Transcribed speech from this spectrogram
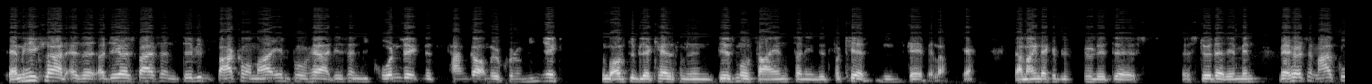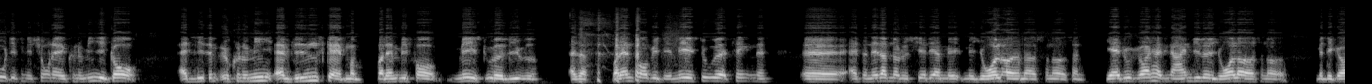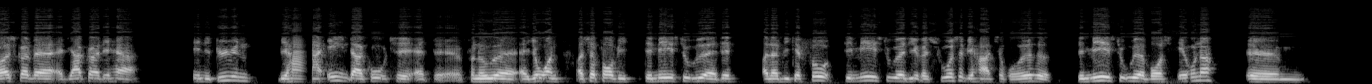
Jamen helt klart, altså, og det er også bare sådan, det vi bare kommer meget ind på her, det er sådan de grundlæggende tanker om økonomi, ikke? som ofte bliver kaldt som en dismal science, sådan en lidt forkert videnskab, eller ja, der er mange, der kan blive lidt øh, øh, stødt af det, men, men jeg hørte en meget god definition af økonomi i går, at ligesom økonomi er videnskaben om, hvordan vi får mest ud af livet. Altså, hvordan får vi det mest ud af tingene? Øh, altså netop når du siger det her med, med jordlodene og sådan noget, sådan, ja, du kan godt have din egen lille jordlod og sådan noget, men det kan også godt være, at jeg gør det her ind i byen, vi har en, der er god til at øh, få noget ud af, af jorden, og så får vi det meste ud af det. Og når vi kan få det meste ud af de ressourcer, vi har til rådighed, det meste ud af vores evner, øh,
